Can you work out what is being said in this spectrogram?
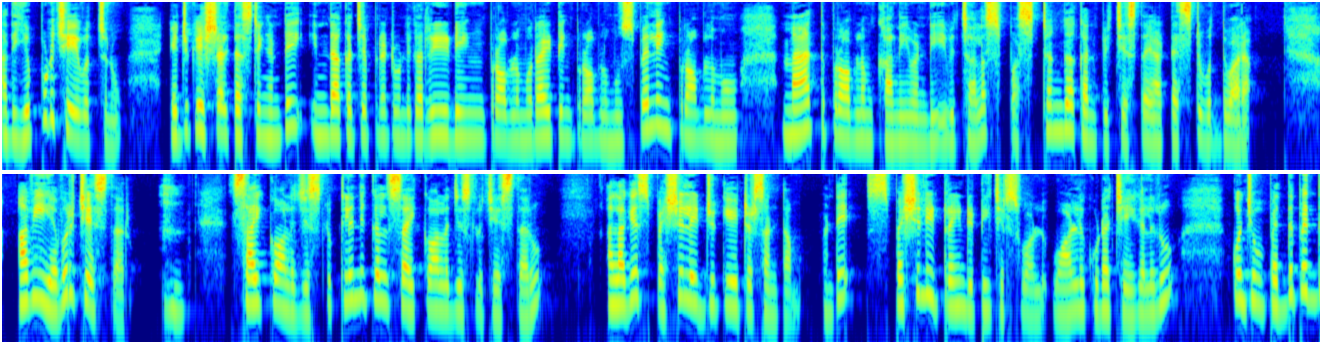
అది ఎప్పుడు చేయవచ్చును? ఎడ్యుకేషనల్ టెస్టింగ్ అంటే ఇందాక చెప్పినటువంటిగా reading problem writing problem spelling problem math problem కానివ్వండి. ఇవి చాలా స్పష్టంగా కనిపించేస్తాయి ఆ టెస్ట్ ద్వారా. అవి ఎవరు చేస్తారు? సైకాలజిస్టులు క్లినికల్ సైకాలజిస్టులు చేస్తారు. అలాగే స్పెషల్ ఎడ్యుకేటర్స్ అంటాము. అంటే స్పెషలీ ట్రైన్డ్ టీచర్స్ వాళ్ళు వాళ్ళు కూడా చేయగలరు. కొంచెం పెద్ద పెద్ద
